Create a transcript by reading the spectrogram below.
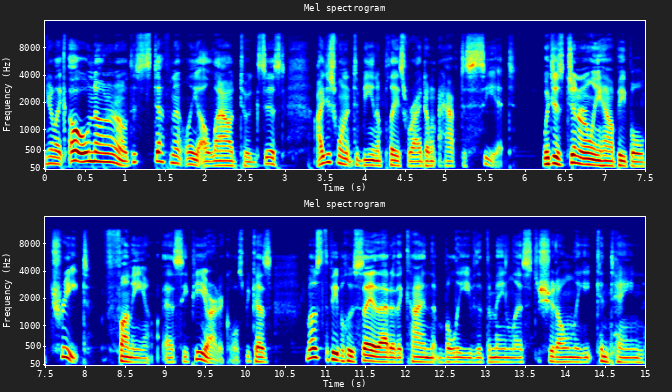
you're like, oh, no, no, no, this is definitely allowed to exist. I just want it to be in a place where I don't have to see it which is generally how people treat funny SCP articles, because most of the people who say that are the kind that believe that the main list should only contain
